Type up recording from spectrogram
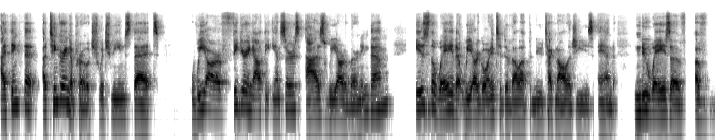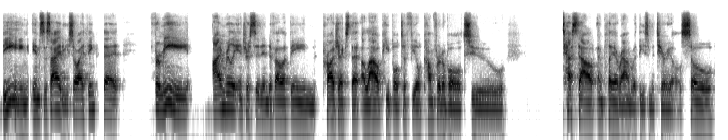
I think that a tinkering approach, which means that we are figuring out the answers as we are learning them, is the way that we are going to develop new technologies and new ways of of being in society. So I think that for me, I'm really interested in developing projects that allow people to feel comfortable to test out and play around with these materials. So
